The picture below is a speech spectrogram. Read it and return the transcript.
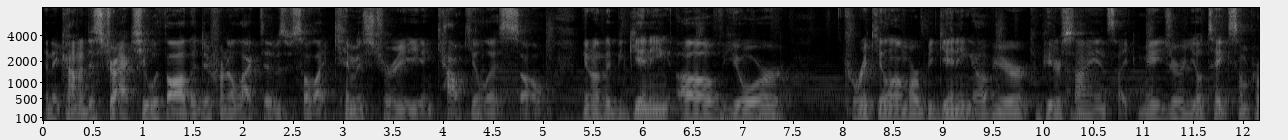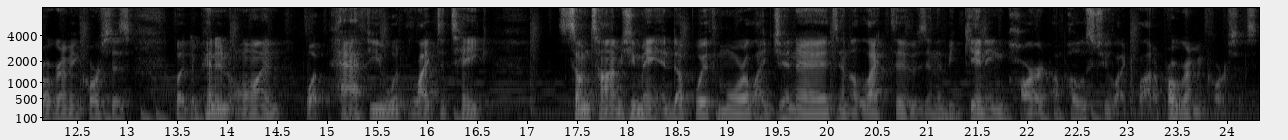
and it kind of distracts you with all the different electives. So like chemistry and calculus. So, you know, in the beginning of your curriculum or beginning of your computer science like major, you'll take some programming courses, but depending on what path you would like to take, sometimes you may end up with more like gen eds and electives in the beginning part opposed to like a lot of programming courses.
